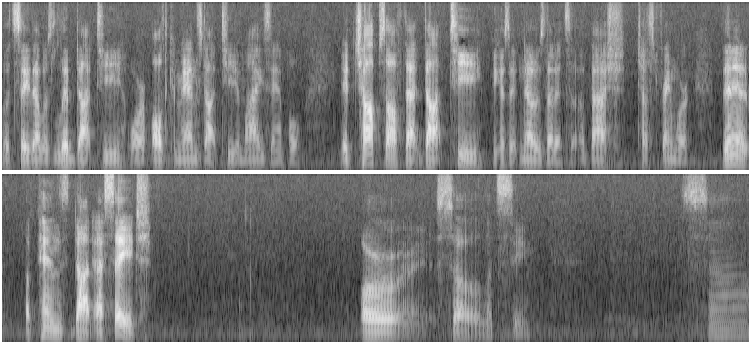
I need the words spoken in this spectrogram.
let's say that was lib.t or altcommands.t in my example. It chops off that .t because it knows that it's a bash test framework. Then it appends .sh or so let's see. So,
